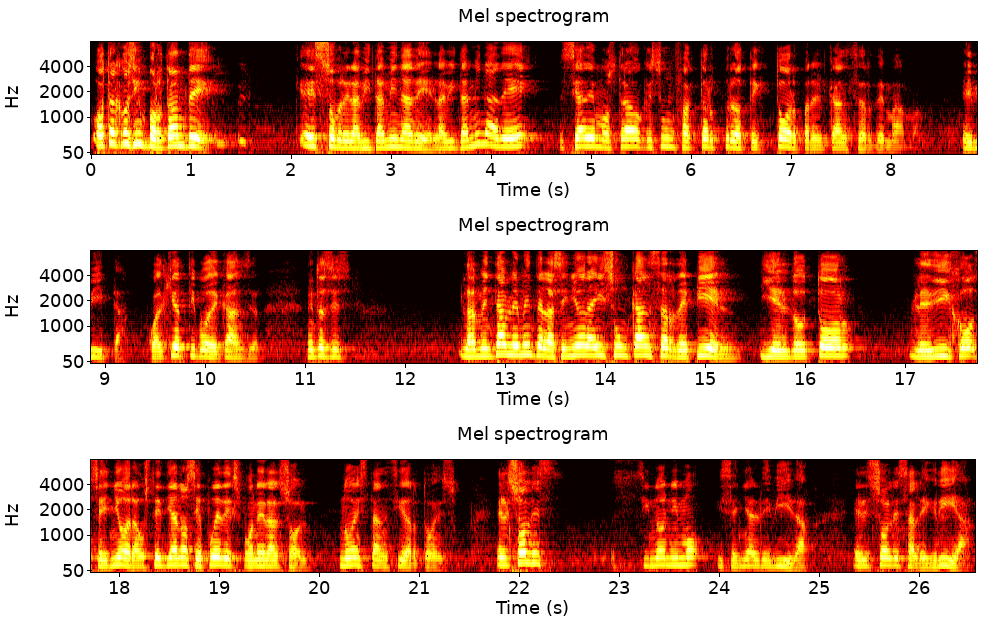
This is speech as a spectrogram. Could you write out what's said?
Otra cosa importante es sobre la vitamina D. La vitamina D se ha demostrado que es un factor protector para el cáncer de mama. Evita cualquier tipo de cáncer. Entonces, lamentablemente la señora hizo un cáncer de piel y el doctor le dijo, señora, usted ya no se puede exponer al sol. No es tan cierto eso. El sol es sinónimo y señal de vida. El sol es alegría.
